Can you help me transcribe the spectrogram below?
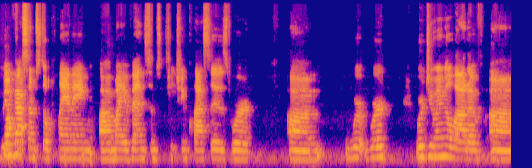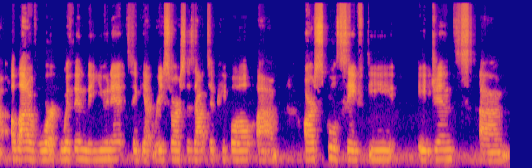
the office. I'm still planning uh, my events. I'm teaching classes. We're um, we're we're we're doing a lot of uh, a lot of work within the unit to get resources out to people. Um, our school safety agents, um,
